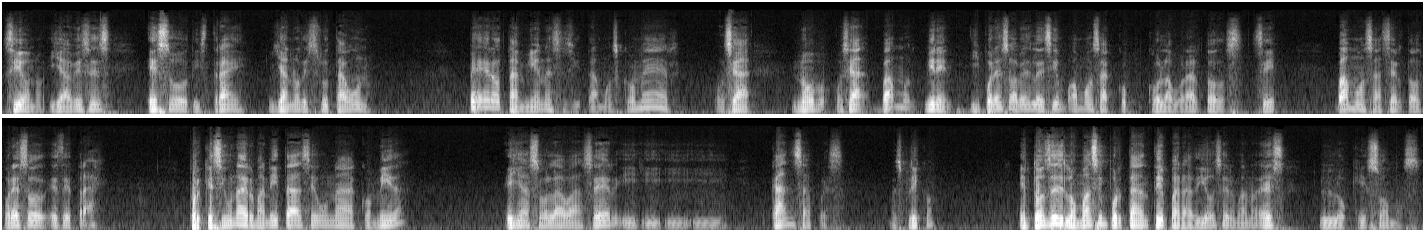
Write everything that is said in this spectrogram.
sí o no. Y a veces eso distrae, ya no disfruta uno. Pero también necesitamos comer. O sea, no, o sea, vamos, miren, y por eso a veces le decimos, vamos a colaborar todos, ¿sí? Vamos a hacer todos. Por eso es de traje. Porque si una hermanita hace una comida, ella sola va a hacer y, cansa, pues. ¿Me explico? Entonces lo más importante para Dios, hermano, es lo que somos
